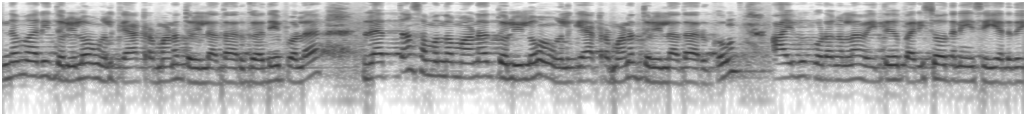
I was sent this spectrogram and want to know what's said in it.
இந்த மாதிரி தொழிலும் அவங்களுக்கு ஏற்றமான தொழிலாக தான் இருக்கும் அதே போல் ரத்தம் சம்மந்தமான தொழிலும் அவங்களுக்கு ஏற்றமான தொழிலாக தான் இருக்கும். ஆய்வுக்கூடங்கள்லாம் வைத்து பரிசோதனை செய்கிறது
